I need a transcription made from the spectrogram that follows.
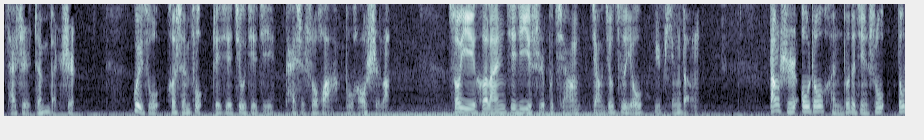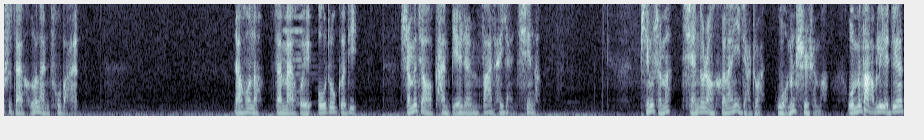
才是真本事。贵族和神父这些旧阶级开始说话不好使了，所以荷兰阶级意识不强，讲究自由与平等。当时欧洲很多的禁书都是在荷兰出版，然后呢再卖回欧洲各地。什么叫看别人发财眼气呢？凭什么钱都让荷兰一家赚，我们吃什么？我们大不列颠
